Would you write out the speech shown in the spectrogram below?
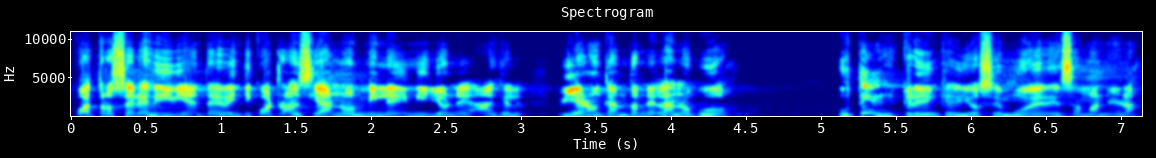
cuatro seres vivientes, 24 ancianos, miles y millones de ángeles. ¿Vieron que Antonella no pudo? ¿Ustedes creen que Dios se mueve de esa manera?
